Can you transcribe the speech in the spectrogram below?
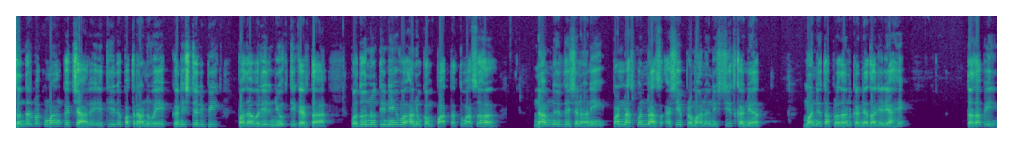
संदर्भ क्रमांक चार येथील पत्रान्वये कनिष्ठ लिपिक पदावरील नियुक्तीकरता पदोन्नतीने व अनुकंपा तत्वासह नामनिर्देशनाने पन्नास पन्नास असे प्रमाण निश्चित करण्यात मान्यता प्रदान करण्यात आलेली आहे. तथापि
